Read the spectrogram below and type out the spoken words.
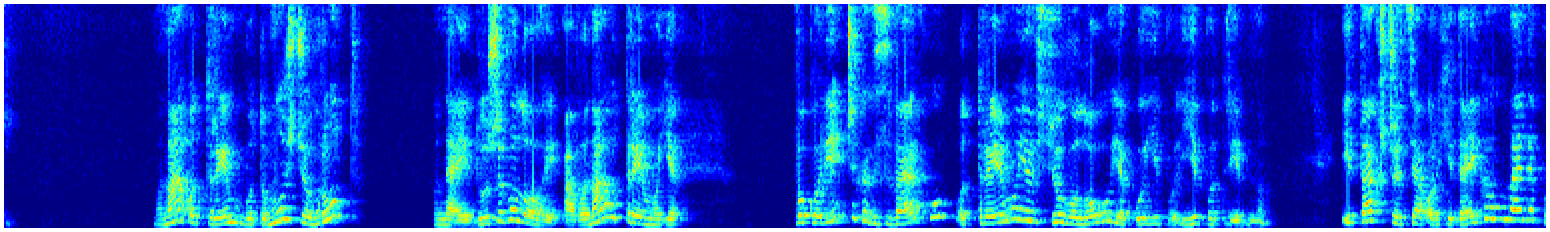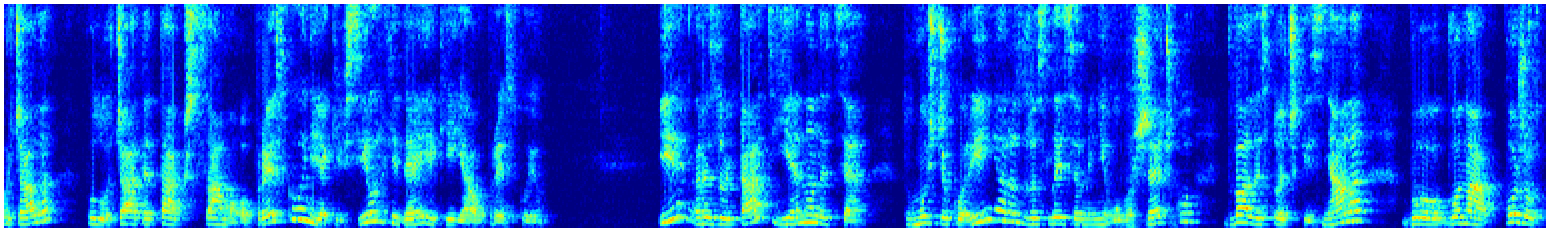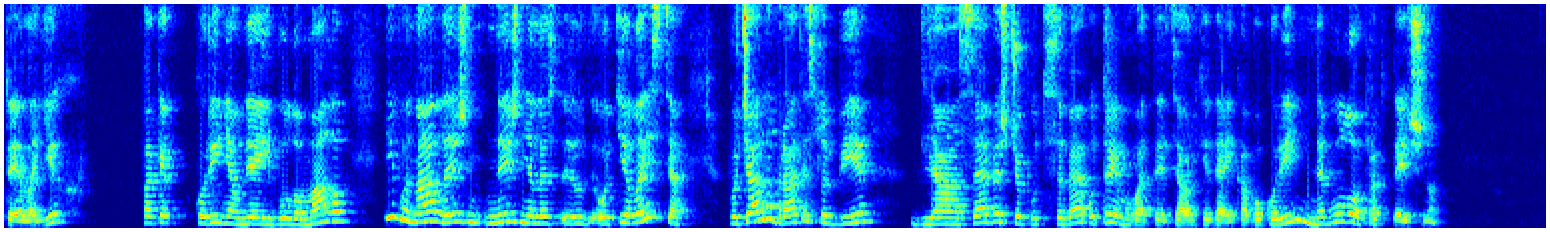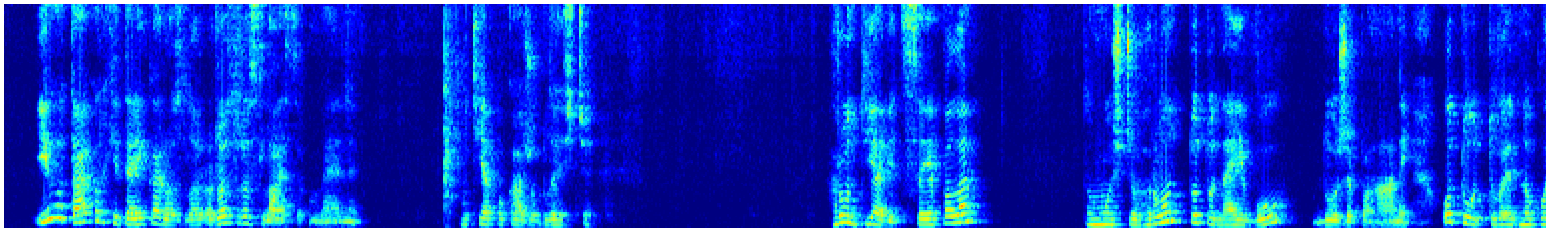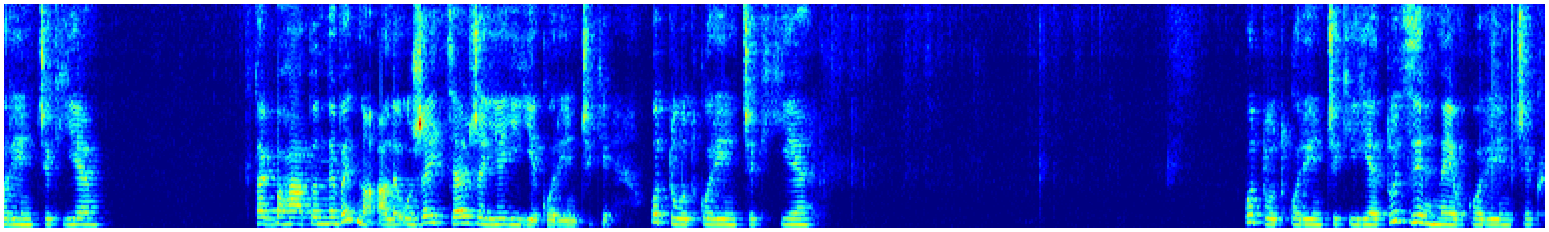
Вона отримує, бо тому що ґрунт у неї дуже вологий, а вона отримує по корінчиках зверху отримує всю вологу, яку їй потрібно. І так, що ця орхідейка у мене почала получати так само оприскування, як і всі орхідеї, які я оприскую. І результат є на лице, тому що коріння розрослися мені у горшечку, два листочки зняла, бо вона пожовтила їх, так як коріння в неї було мало, і вона нижні оті листя почала брати собі для себе, щоб у себе утримувати ця орхідейка, бо корінь не було практично. І отак орхідейка розрослася у мене. От я покажу ближче. Грунт я відсипала, тому що ґрунт тут у неї був дуже поганий. Отут, видно, корінчик є. Так багато не видно, але уже це вже є її корінчики. Отут корінчик є. Отут корінчики є, тут зігнив корінчик.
